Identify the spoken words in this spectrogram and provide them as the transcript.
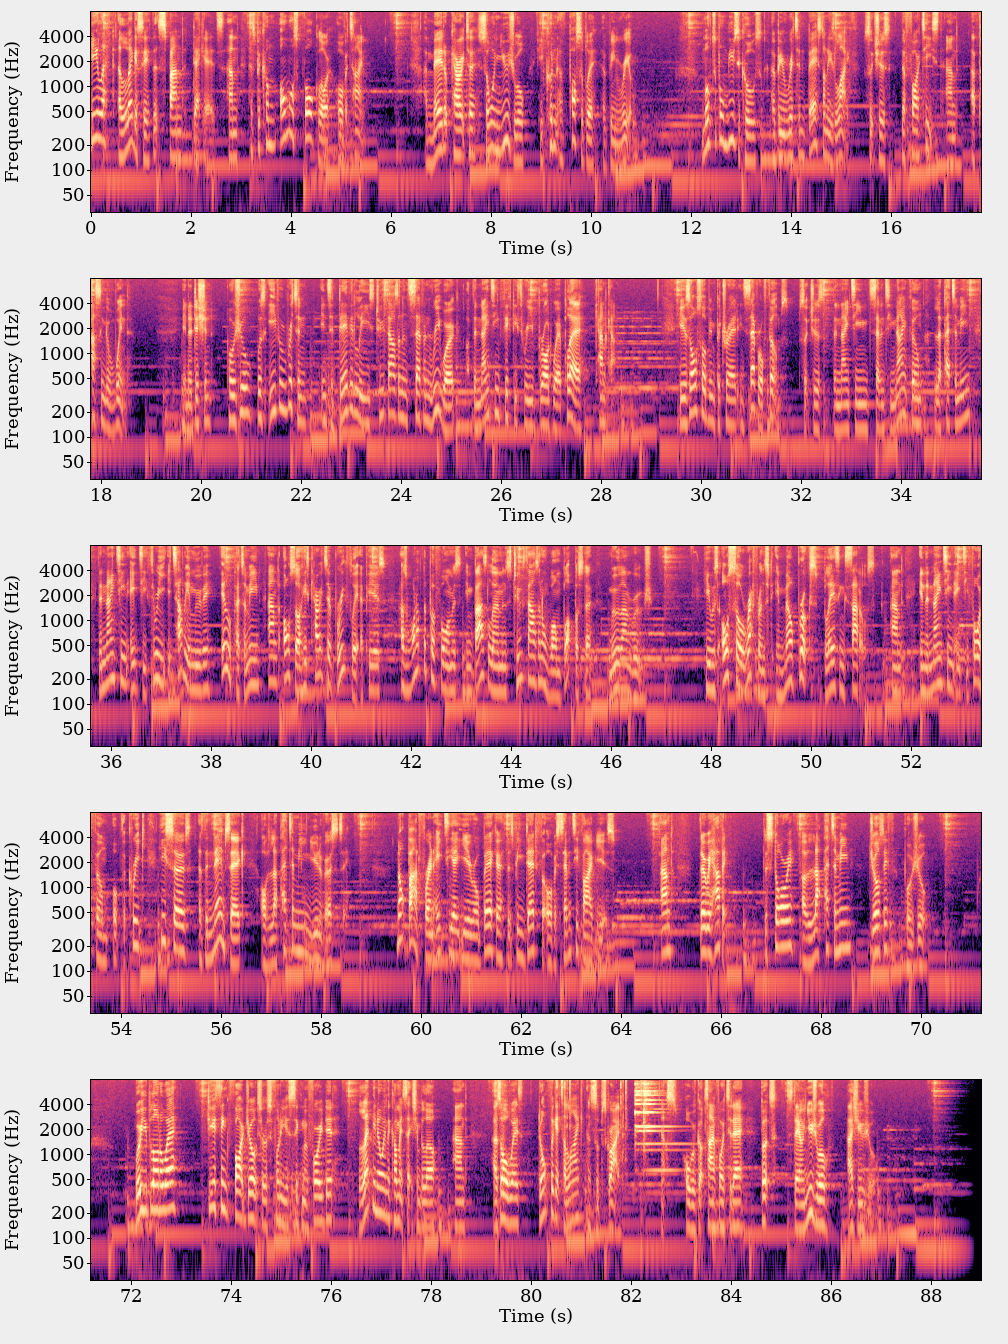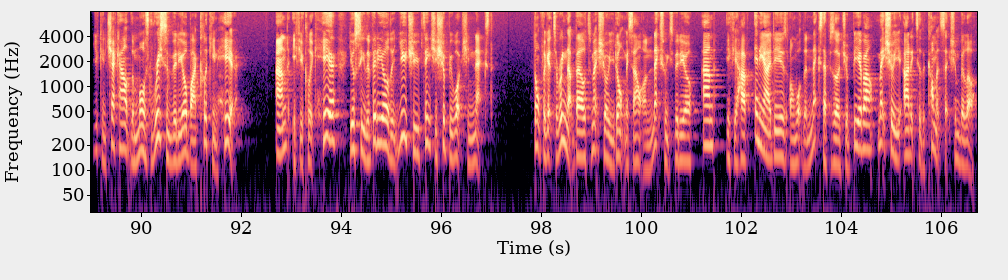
He left a legacy that spanned decades and has become almost folklore over time. A made-up character so unusual he couldn't have possibly have been real. Multiple musicals have been written based on his life, such as The Fartiste and A Passing of Wind. In addition, Pujol was even written into David Lee's 2007 rework of the 1953 Broadway play Can Can. He has also been portrayed in several films, such as the 1979 film Le Pétomane, the 1983 Italian movie Il Petomane, and also his character briefly appears as one of the performers in Baz Luhrmann's 2001 blockbuster Moulin Rouge. He was also referenced in Mel Brooks' Blazing Saddles, and in the 1984 film Up the Creek, he serves as the namesake of La Pétomane University. Not bad for an 88 year old baker that's been dead for over 75 years. And there we have it, the story of La Pétomane Joseph Pujol. Were you blown away? Do you think fart jokes are as funny as Sigmund Freud did? Let me know in the comment section below and as always don't forget to like and subscribe. That's all we've got time for today but stay unusual as usual. You can check out the most recent video by clicking here. And if you click here, you'll see the video that YouTube thinks you should be watching next. Don't forget to ring that bell to make sure you don't miss out on next week's video. And if you have any ideas on what the next episode should be about, make sure you add it to the comment section below.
